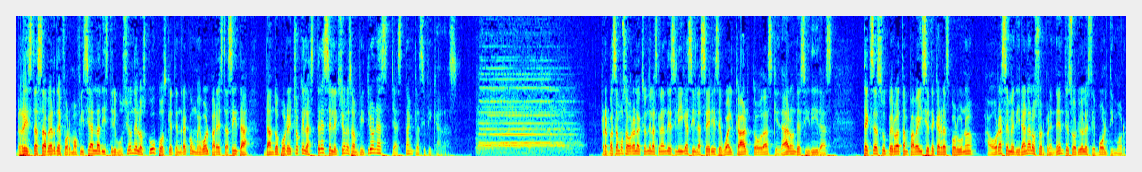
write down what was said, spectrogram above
Resta saber de forma oficial la distribución de los cupos que tendrá Conmebol para esta cita, dando por hecho que las tres selecciones anfitrionas ya están clasificadas. Repasamos ahora la acción de las grandes ligas y las series de Wild Card, todas quedaron decididas. Texas superó a Tampa Bay siete carreras por uno, ahora se medirán a los sorprendentes Orioles de Baltimore.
